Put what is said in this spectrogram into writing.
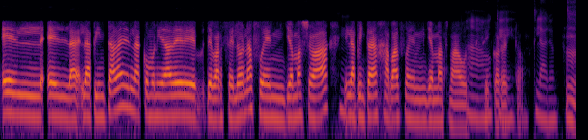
El, el, la, pintada en la comunidad de, de Barcelona fue en Yom HaShoah y la pintada en Jabal fue en Yom Ha'atzmaut. Ah, sí, correcto. Claro. Mm.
